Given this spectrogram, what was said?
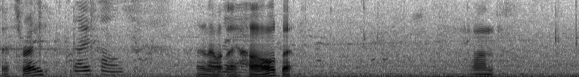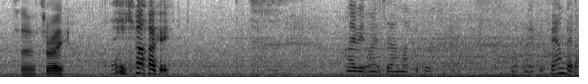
So three, those holes. I don't know what they hold, but one, two, three. There you go. Maybe it won't sound like it does. Might make it sound better.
